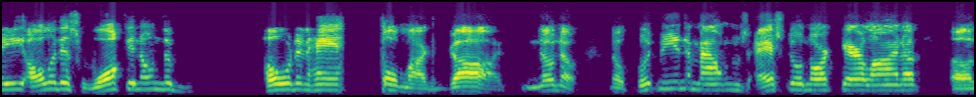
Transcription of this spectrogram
me. All of this walking on the holding hand. Oh my God! No, no, no. Put me in the mountains, Asheville, North Carolina, uh,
